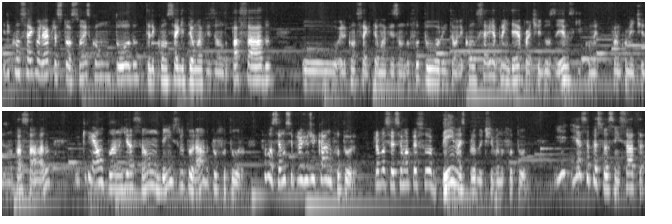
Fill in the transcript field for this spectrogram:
Ele consegue olhar para situações como um todo, ele consegue ter uma visão do passado, o, ele consegue ter uma visão do futuro, então ele consegue aprender a partir dos erros que come, foram cometidos no passado e criar um plano de ação bem estruturado para o futuro, para você não se prejudicar no futuro, para você ser uma pessoa bem mais produtiva no futuro. E, e essa pessoa sensata,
